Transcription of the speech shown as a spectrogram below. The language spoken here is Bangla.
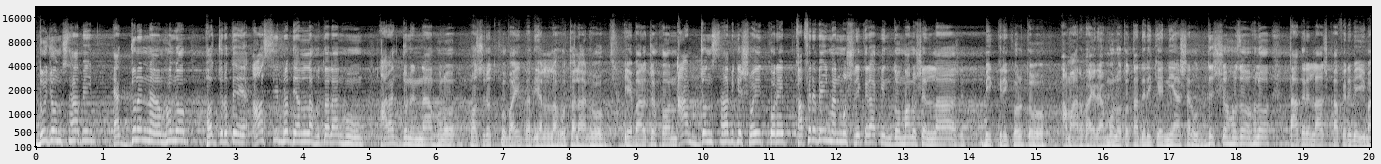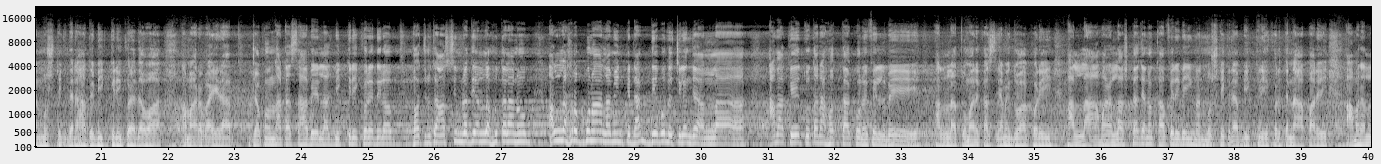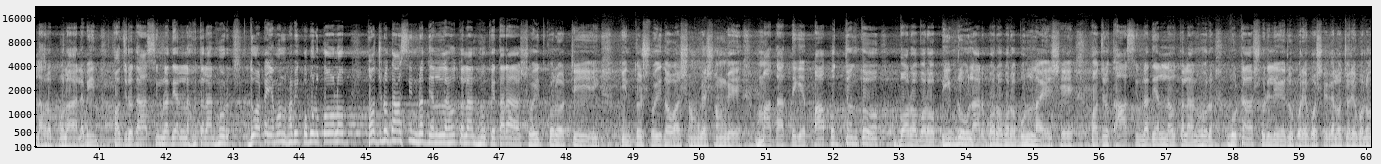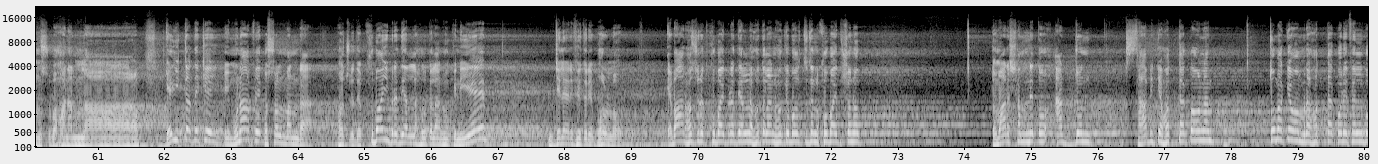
দুইজন সাহাবি। একজনের নাম হলো হজরতে আসিফ রাদি আল্লাহ তালানহু আর একজনের নাম হলো হজরত কুবাইব রাদি আল্লাহ তালানহু এবার যখন আটজন সাহাবিকে শহীদ করে কাফের, বেঈমান মুশরিকরা কিন্তু মানুষের লাশ বিক্রি করত। আমার ভাইরা, মূলত তাদেরকে নিয়ে আসার উদ্দেশ্য হজ- হলো তাদের লাশ কাফের, বেঈমান মুশরিকদের হাতে বিক্রি করে দেওয়া। আমার ভাইরা যখন আটা সাহাবের লাশ বিক্রি করে দিল হজরত আসিম রাদি আল্লাহ তালানহু আল্লাহ রব্বুল আলমিনকে ডাক দিয়ে বলেছিলেন যে, আল্লাহ, আমাকে তো তারা হত্যা করে ফেলবে। আল্লাহ, তোমার কাছে আমি দোয়া করি। আল্লাহ, আমার লাশটা যেন কাফের, বেঈমান মুশরিকরা বিক্রি করতে না পারে। আমার আল্লাহ রব্বুল আলমিন হজরত আসিম রাদি আল্লাহ তালানহুর দোয়াটা এমনভাবে কবুল করল হজরত আসিম রাদি আল্লাহ তালানহুকে তারা শহীদ করল ঠিক, কিন্তু শহীদ হওয়ার সঙ্গে সঙ্গে মাথার দিকে পা পর্যন্ত বড় বড় বিভ্রুল আর বড় বড় বুল্লা এসে হজরত আসিম রাদি আল্লাহ তালানহুর গোটা শরীরের উপরে বসে গেল। জোরে বলুন সুবহান এইটা দেখেই এই মুনাফেক মুসলমানরা হজরতে খুবাইব রাদি আল্লাহ তালানহুকে নিয়ে জেলের ভিতরে ভরলো। এবার হজরত খুবাইব রাদি আল্লাহ তালানহুকে বলতেছেন, খুবাইব শোনব তোমার সামনে তো আটজন সাবিকে হত্যা করলাম, তোমাকেও আমরা হত্যা করে ফেলব।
